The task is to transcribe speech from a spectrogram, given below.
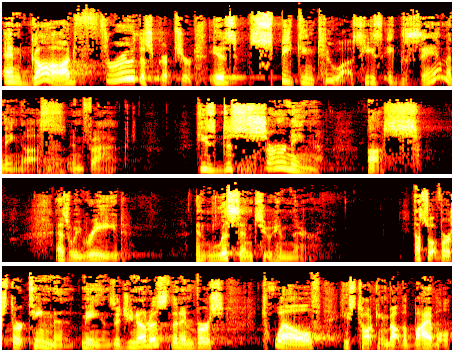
And God, through the scripture, is speaking to us. He's examining us, in fact. He's discerning us as we read and listen to him there. That's what verse 13 means. Did you notice that in verse 12, he's talking about the Bible,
